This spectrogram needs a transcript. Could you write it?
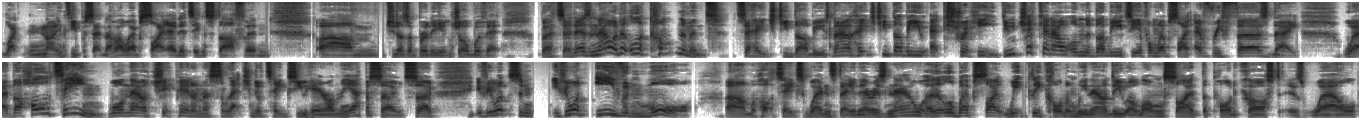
like ninety percent of our website editing stuff, and um, she does a brilliant job with it. But uh, there's now a little accompaniment to HTW. It's now HTW Extra Heat. Do check it out on the WTF1 website every Thursday, where the whole team will now chip in on a selection of takes you hear on the episode. So if you want some, if you want even more um, Hot Takes Wednesday. There is now a little website weekly column we now do alongside the podcast as well.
